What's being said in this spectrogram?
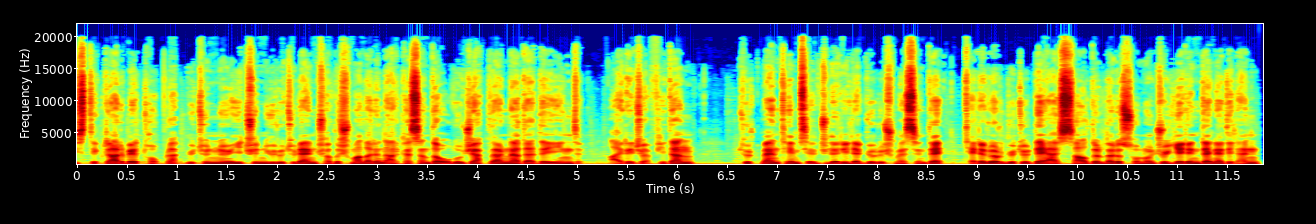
istikrar ve toprak bütünlüğü için yürütülen çalışmaların arkasında olacaklarına da değindi. Ayrıca Fidan, Türkmen temsilcileriyle görüşmesinde terör örgütü DAEŞ saldırıları sonucu yerinden edilen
